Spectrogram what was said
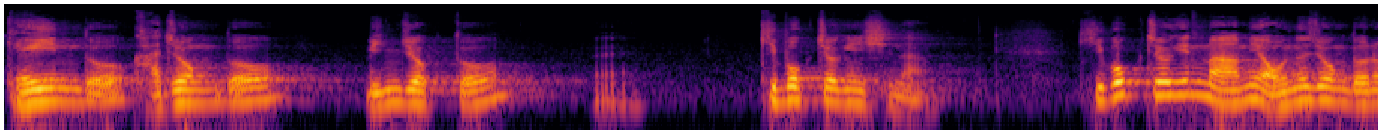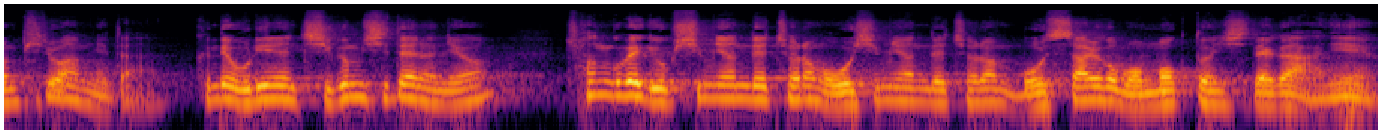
개인도, 가정도, 민족도 예, 기복적인 신앙. 기복적인 마음이 어느 정도는 필요합니다. 근데 우리는 지금 시대는요, 1960년대처럼 50년대처럼 못 살고 못 먹던 시대가 아니에요.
